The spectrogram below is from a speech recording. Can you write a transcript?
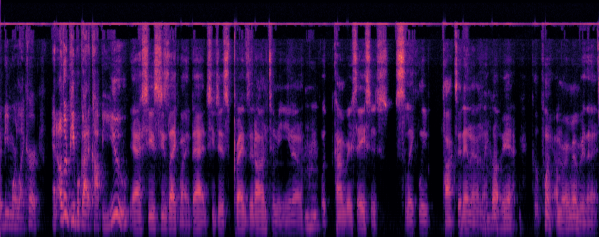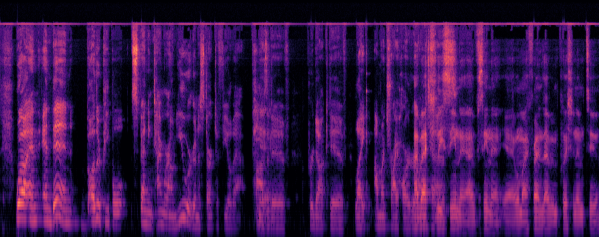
to be more like her and other people got to copy you Yeah, she's she's like my dad. She just spreads it on to me, you know, Mhm. with conversations, slickly talks it in, and I'm like, oh yeah, good point. I'm gonna remember that. well and and then other people spending time around you are going to start to feel that Yeah. positive productive like i'm going to try harder I've actually tests. seen that. I've seen that. Yeah, with my friends, I've been pushing them too,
